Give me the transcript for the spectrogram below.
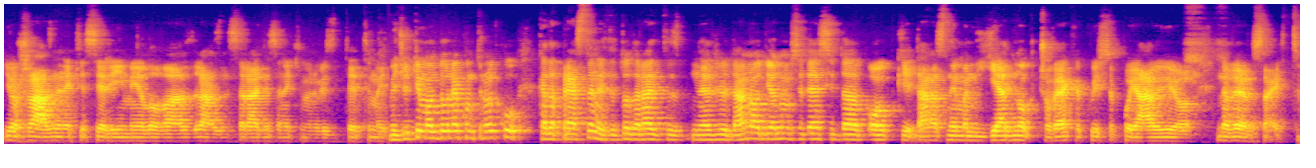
još razne neke serije e-mailova, razne saradnje sa nekim univerzitetima. Međutim, onda u nekom trenutku, kada prestanete to da radite nedelju dana, odjednom se desi da, ok, danas nema ni jednog čoveka koji se pojavio na web sajtu.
